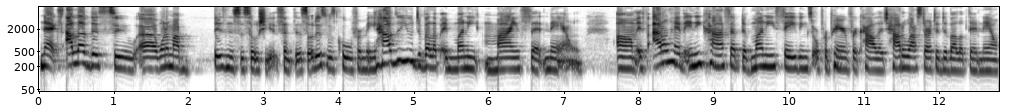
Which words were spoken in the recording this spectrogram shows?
Next, I love this too. Uh, one of my business associate sent this, so this was cool for me. How do you develop a money mindset now? Um, if I don't have any concept of money, savings, or preparing for college, how do I start to develop that now?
